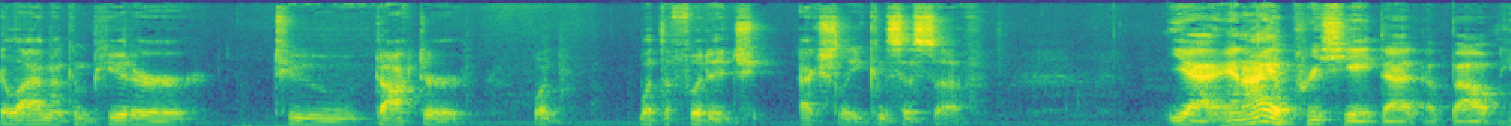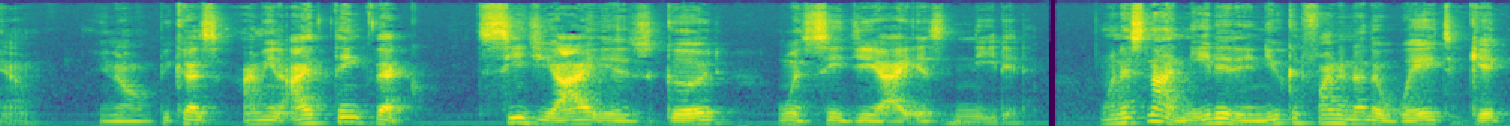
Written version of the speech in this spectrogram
rely on a computer to doctor what what the footage actually consists of Yeah, and I appreciate that about him, you know, because I mean, I think that CGI is good when CGI is needed. When it's not needed and you can find another way to get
